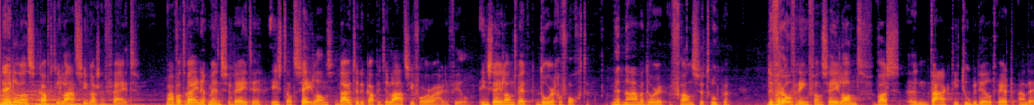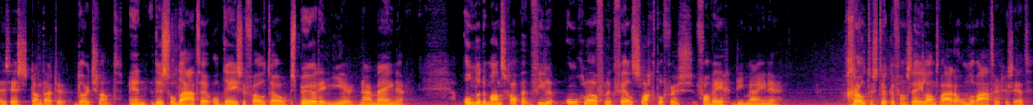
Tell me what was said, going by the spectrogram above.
Nederlandse capitulatie was een feit. Maar wat weinig mensen weten is dat Zeeland buiten de capitulatievoorwaarden viel. In Zeeland werd doorgevochten, met name door Franse troepen. De verovering van Zeeland was een taak die toebedeeld werd aan de SS-standaarde Duitsland. En de soldaten op deze foto speurden hier naar mijnen. Onder de manschappen vielen ongelooflijk veel slachtoffers vanwege die mijnen. Grote stukken van Zeeland waren onder water gezet,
